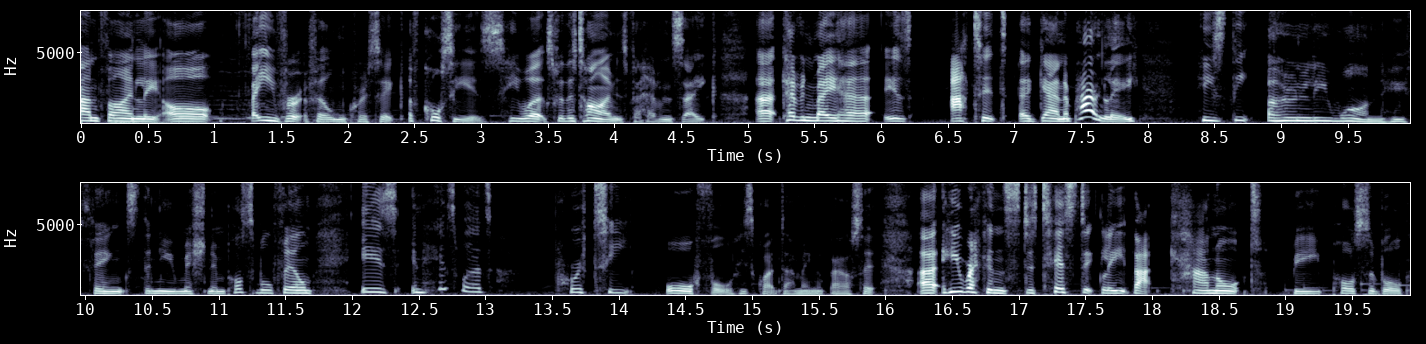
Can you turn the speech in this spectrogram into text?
And finally, our favourite film critic. Of course he is. He works for The Times, for heaven's sake. Uh, Kevin Maher is at it again. Apparently, he's the only one who thinks the new Mission Impossible film is, in his words, pretty awful. He's quite damning about it. Uh, he reckons statistically that cannot be possible,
